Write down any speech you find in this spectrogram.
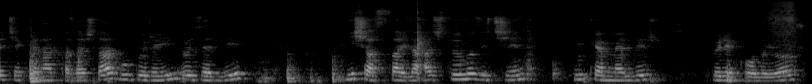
Gerçekten arkadaşlar bu böreğin özelliği nişastayla açtığımız için mükemmel bir börek oluyor.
